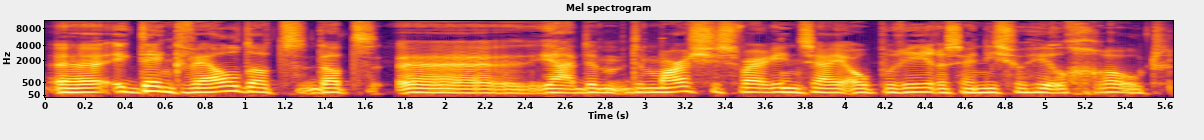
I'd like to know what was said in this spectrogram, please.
Eh, ik denk wel dat, dat eh, ja, de, de marges waarin zij opereren zijn niet zo heel groot.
